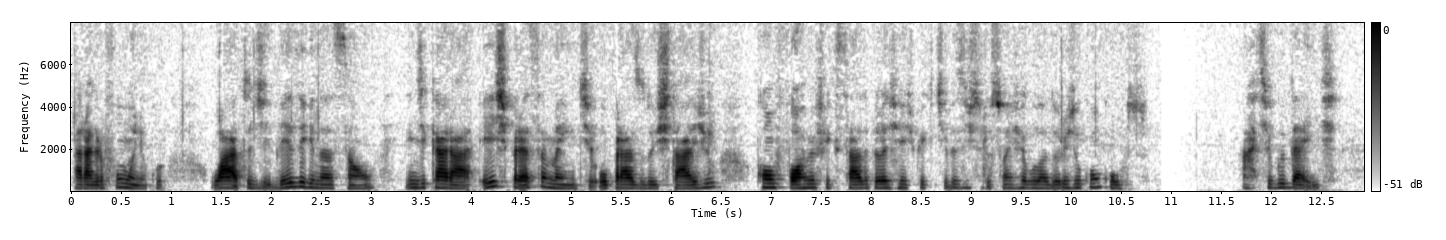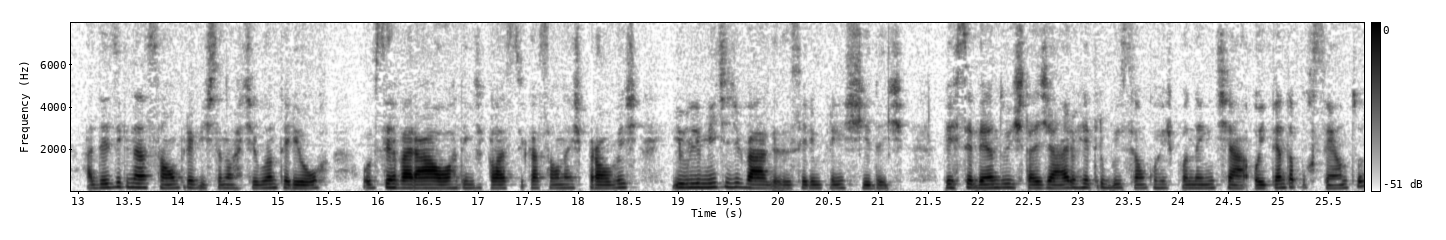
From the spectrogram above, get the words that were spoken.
Parágrafo único. O ato de designação indicará expressamente o prazo do estágio, conforme fixado pelas respectivas instruções reguladoras do concurso. Artigo 10. A designação prevista no artigo anterior observará a ordem de classificação nas provas e o limite de vagas a serem preenchidas, percebendo o estagiário retribuição correspondente a 80%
